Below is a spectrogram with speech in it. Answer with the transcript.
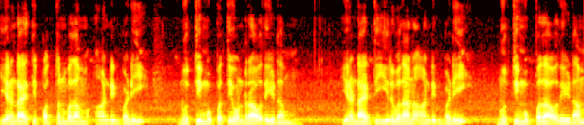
இரண்டாயிரத்தி பத்தொன்பதாம் ஆண்டின்படி நூற்றி முப்பத்தி ஒன்றாவது இடம். இரண்டாயிரத்தி இருபதாம் ஆண்டின்படி நூற்றி முப்பதாவது இடம்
